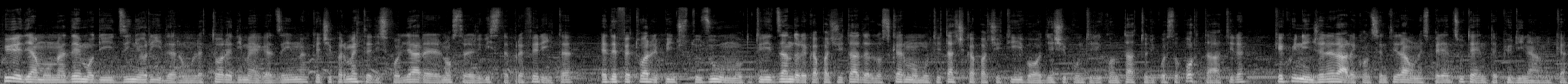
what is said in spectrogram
Qui vediamo una demo di Zinio Reader, un lettore di magazine che ci permette di sfogliare le nostre riviste preferite ed effettuare il pinch to zoom utilizzando le capacità dello schermo multitouch capacitivo a 10 punti di contatto di questo portatile che quindi in generale consentirà un'esperienza utente più dinamica.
